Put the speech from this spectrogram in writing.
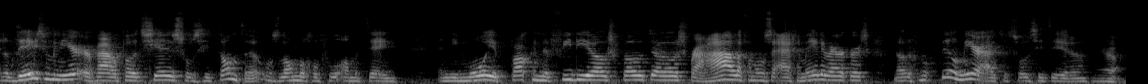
En op deze manier ervaren potentiële sollicitanten ons landelgevoel al meteen. En die mooie pakkende video's, foto's, verhalen van onze eigen medewerkers nodigen nog veel meer uit te solliciteren. Ja.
